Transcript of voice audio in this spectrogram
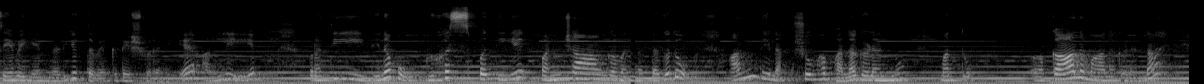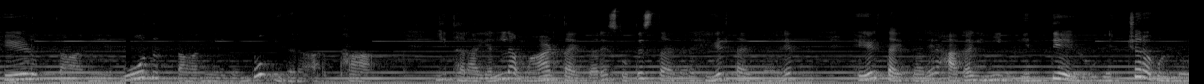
ಸೇವೆ ಏನು ನಡೆಯುತ್ತೆ ವೆಂಕಟೇಶ್ವರನಿಗೆ? ಅಲ್ಲಿ ಪ್ರತಿದಿನವೂ ಬೃಹಸ್ಪತಿಯೇ ಪಂಚಾಂಗವನ್ನು ತೆಗೆದು ಅಂದಿನ ಶುಭ ಫಲಗಳನ್ನು ಮತ್ತು ಕಾಲಮಾನಗಳನ್ನು ಹೇಳುತ್ತಾನೆ, ಓದುತ್ತಾನೆ ಎಂದು ಇದರ ಅರ್ಥ. ಈ ಥರ ಎಲ್ಲ ಮಾಡ್ತಾ ಇದ್ದಾರೆ, ಸ್ತುತಿಸ್ತಾ ಇದ್ದಾರೆ, ಹೇಳ್ತಾ ಇದ್ದಾರೆ ಹೇಳ್ತಾ ಇದ್ದಾರೆ. ಹಾಗಾಗಿ ನೀನು ಎದ್ದೇಳು, ಎಚ್ಚರಗೊಳ್ಳು.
